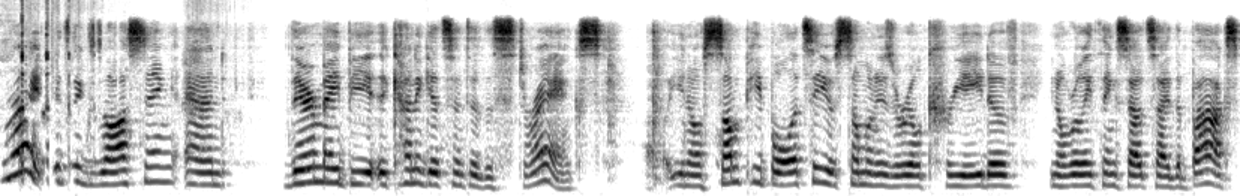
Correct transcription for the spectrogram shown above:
Right. It's exhausting. And there may be, it kind of gets into the strengths. Uh, you know, some people, let's say you have someone who's a real creative, you know, really thinks outside the box.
